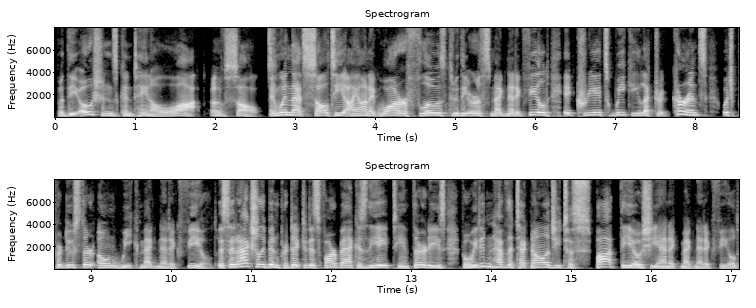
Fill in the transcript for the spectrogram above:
but the oceans contain a lot of salt. And when that salty ionic water flows through the Earth's magnetic field, it creates weak electric currents, which produce their own weak magnetic field. This had actually been predicted as far back as the 1830s, but we didn't have the technology to spot the oceanic magnetic field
